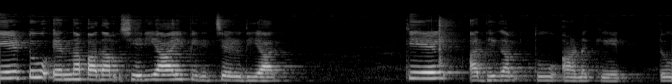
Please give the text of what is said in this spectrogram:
കേട്ടു എന്ന പദം ശരിയായി പിരിച്ചെഴുതിയാൽ കേൾ അധികം തു ആണ് കേട്ടു.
